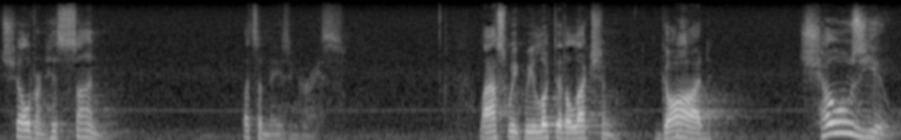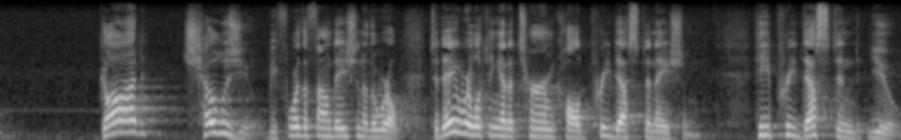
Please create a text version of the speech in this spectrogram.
children, his son. That's amazing grace. Last week we looked at election. God chose you. God chose you before the foundation of the world. Today we're looking at a term called predestination. He predestined you.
